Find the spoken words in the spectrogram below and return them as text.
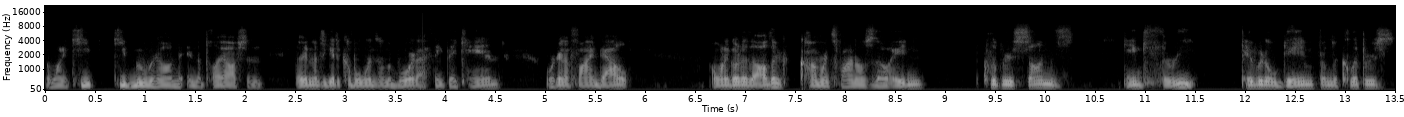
and want to keep keep moving on in the playoffs. And they're going to get a couple wins on the board. I think they can. We're going to find out. I want to go to the other conference finals, though, Hayden. Clippers Suns, game three. Pivotal game from the Clippers.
